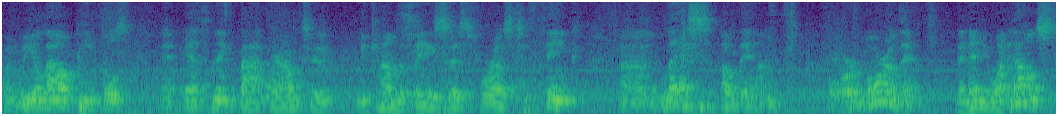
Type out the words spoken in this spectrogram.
when we allow people's uh, ethnic background to become the basis for us to think uh, less of them or more of them than anyone else,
